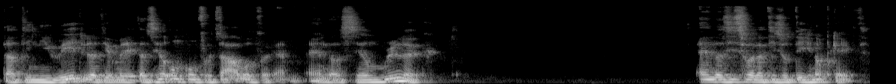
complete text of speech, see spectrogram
dat hij niet weet hoe dat hij. Dat is heel oncomfortabel voor hem. En dat is heel moeilijk. En dat is iets waar dat hij zo tegenop kijkt.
